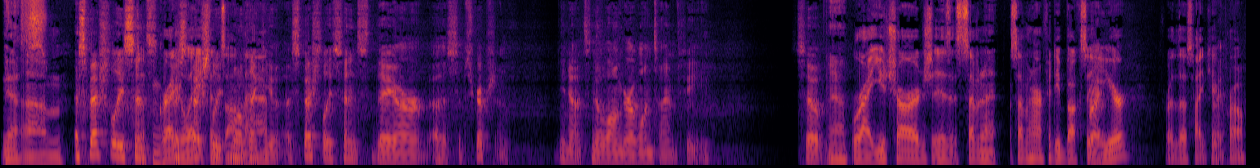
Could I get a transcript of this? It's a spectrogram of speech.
Yes. Um, especially since so congratulations especially, on well, that. Thank you. Especially since they are a subscription. You know, it's no longer a one-time fee. So yeah. right, you charge is it seven seven hundred fifty bucks a right. year for the Sidekiq right. Pro?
